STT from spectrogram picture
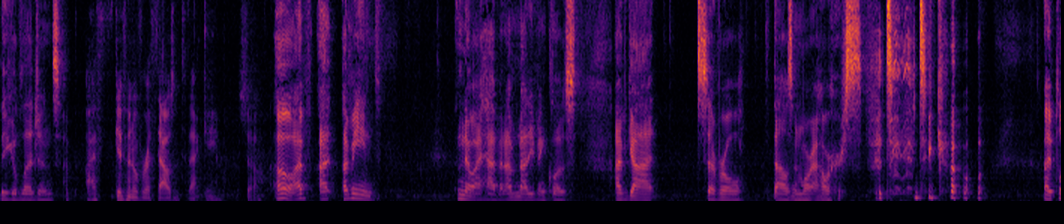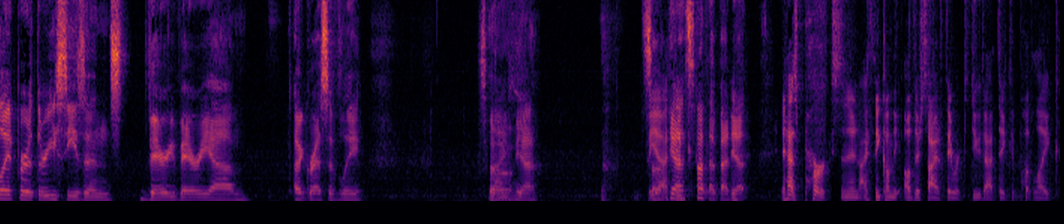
league of legends I've given over a thousand to that game. So Oh, I've I, I mean no, I haven't. I'm not even close. I've got several thousand more hours to, to go. I played for 3 seasons very very um aggressively. So, Nice. yeah. So, yeah, yeah, I think it's not that bad it- yet. it has perks, and then I think on the other side, if they were to do that, they could put like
